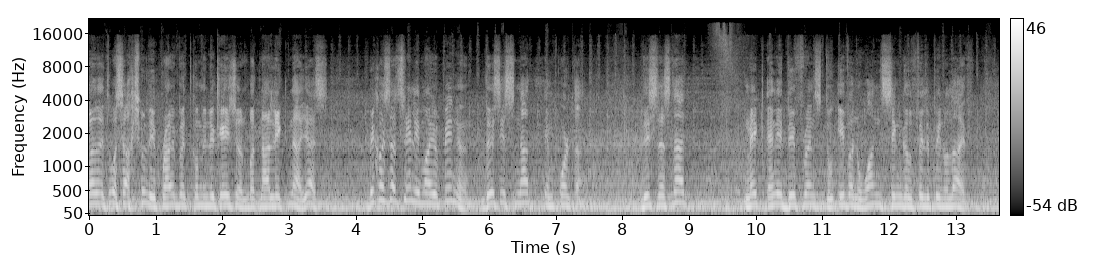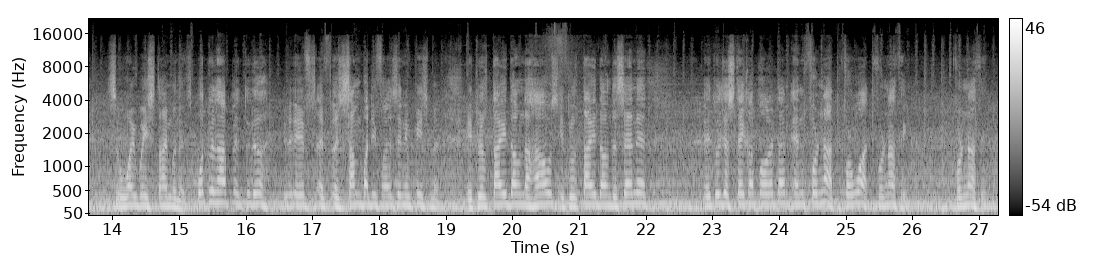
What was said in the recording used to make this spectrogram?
Well, it was actually private communication, but nalik na, yes. Because that's really my opinion. This is not important. This does not make any difference to even one single Filipino life. So why waste time on it? What will happen to the if, if, somebody files an impeachment? It will tie down the House. It will tie down the Senate. It will just take up all the time, and for not, for what? For nothing, for nothing.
